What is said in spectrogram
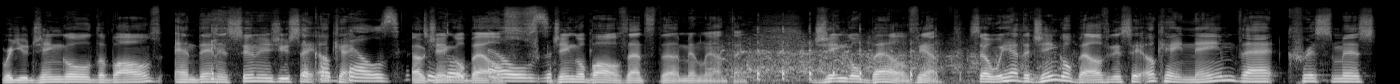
where you jingle the balls, and then as soon as you say, "Okay," bells. oh, jingle, Jingle bells, bells. jingle balls. That's the Minleon thing. jingle bells, yeah. So we had the jingle bells, and you say, "Okay, name that Christmas."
